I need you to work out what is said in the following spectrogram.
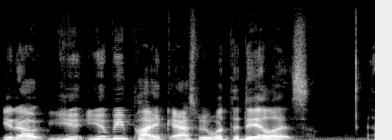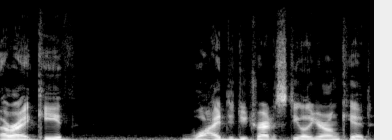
you know, you you be Pike. Ask me what the deal is. All right, Keith. Why did you try to steal your own kid?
